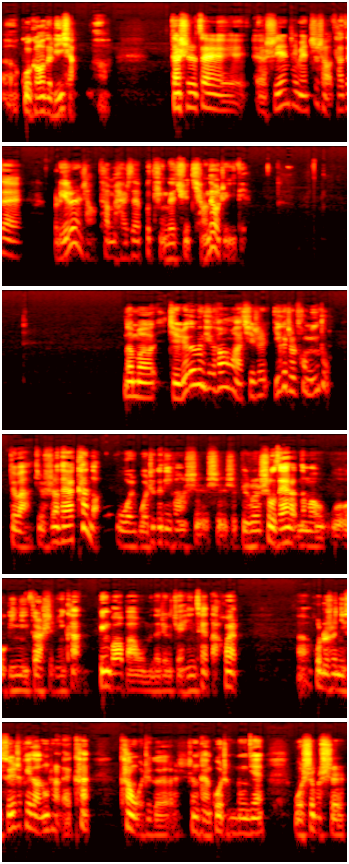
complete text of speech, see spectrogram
呃过高的理想啊。但是在呃实验这边，至少他在理论上，他们还是在不停的去强调这一点。那么解决的问题的方法，其实一个就是透明度。对吧？就是让大家看到我我这个地方是是是，比如说受灾了，那么我我给你一段视频看，冰雹把我们的这个卷心菜打坏了，啊，或者说你随时可以到农场来看看我这个生产过程中间，我是不是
